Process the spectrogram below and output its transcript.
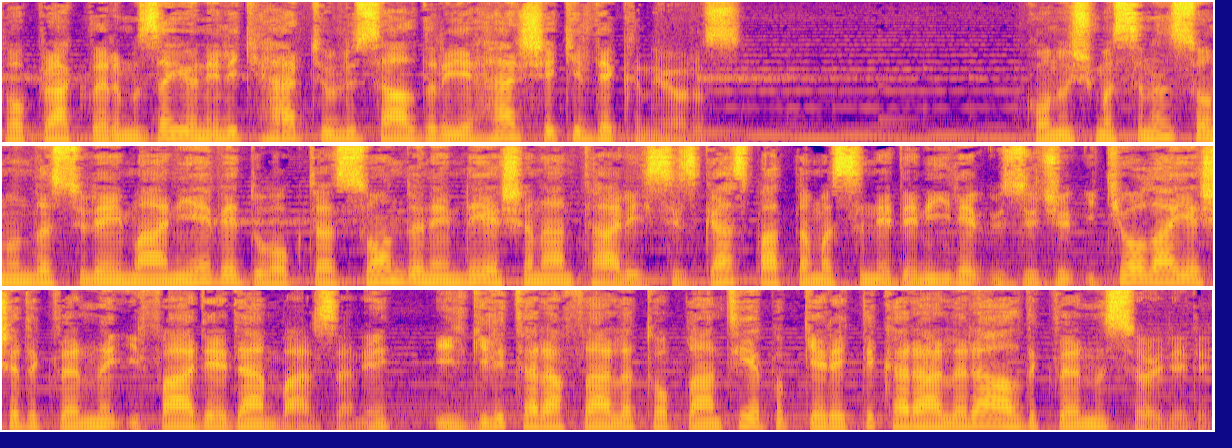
Topraklarımıza yönelik her türlü saldırıyı her şekilde kınıyoruz. Konuşmasının sonunda Süleymaniye ve Duhok'ta son dönemde yaşanan talihsiz gaz patlaması nedeniyle üzücü iki olay yaşadıklarını ifade eden Barzani, ilgili taraflarla toplantı yapıp gerekli kararları aldıklarını söyledi.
